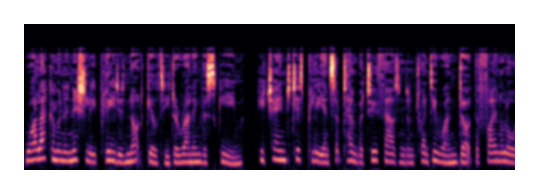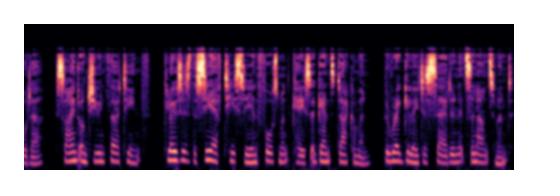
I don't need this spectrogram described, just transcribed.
While Ackerman initially pleaded not guilty to running the scheme, he changed his plea in September 2021. The final order, signed on June 13, closes the CFTC enforcement case against Ackerman, the regulators said in its announcement.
